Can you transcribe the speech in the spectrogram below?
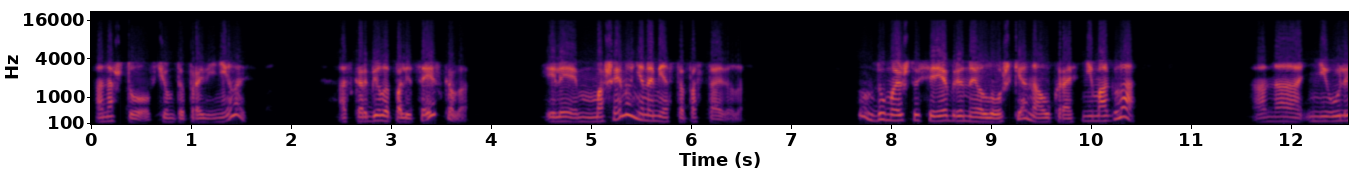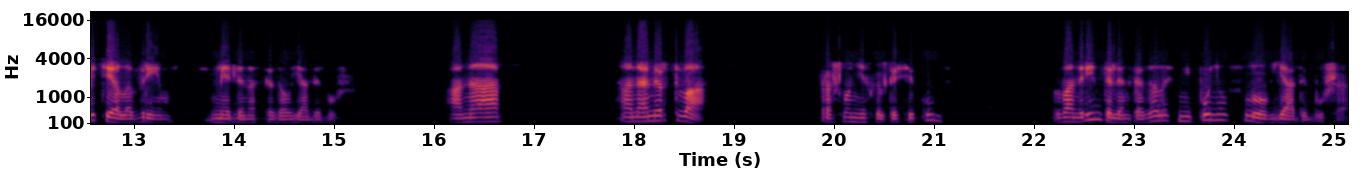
Она что, в чем-то провинилась? Оскорбила полицейского? Или машину не на место поставила? Ну, думаю, что серебряные ложки она украсть не могла. Она не улетела в Рим, медленно сказал Ядыбуш. Она... она мертва. Прошло несколько секунд. Ван Ринтелен, казалось, не понял слов Ядыбуша.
